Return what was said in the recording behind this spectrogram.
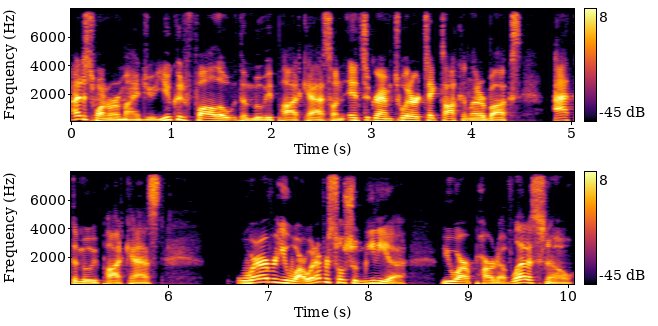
I just want to remind you you could follow the movie podcast on Instagram, Twitter, TikTok, and Letterboxd at the movie podcast. Wherever you are, whatever social media you are part of, let us know.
